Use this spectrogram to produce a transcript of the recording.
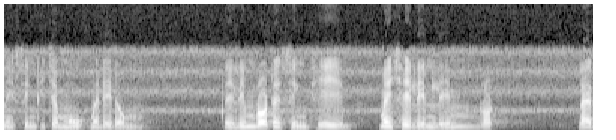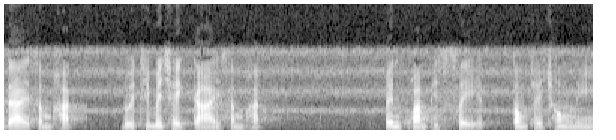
ในสิ่งที่จมูกไม่ได้ดม ได้ลิ้มรสในสิ่งที่ไม่ใช่ลิ้นลิ้มรสและได้สัมผัสโดยที่ไม่ใช่กายสัมผัส เป็นความพิเศษต้องใช้ช่องนี้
